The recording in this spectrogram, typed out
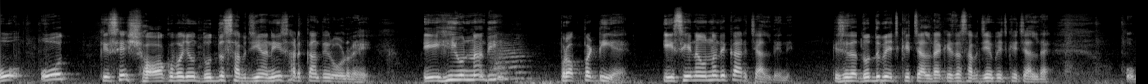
ਉਹ ਉਹ ਕਿਸੇ ਸ਼ੌਕ ਵਜੋਂ ਦੁੱਧ, ਸਬਜ਼ੀਆਂ ਨਹੀਂ ਸੜਕਾਂ ਤੇ ਰੋਲ ਰਹੇ। ਇਹੀ ਉਹਨਾਂ ਦੀ ਪ੍ਰਾਪਰਟੀ ਹੈ। ਇਸੇ ਨਾਲ ਉਹਨਾਂ ਦੇ ਘਰ ਚੱਲਦੇ ਨੇ। ਕਿਸੇ ਦਾ ਦੁੱਧ ਵੇਚ ਕੇ ਚੱਲਦਾ, ਕਿਸੇ ਦਾ ਸਬਜ਼ੀਆਂ ਵੇਚ ਕੇ ਚੱਲਦਾ ਉਹ,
